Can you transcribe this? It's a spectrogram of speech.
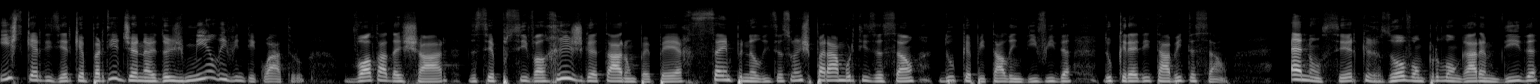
Isto quer dizer que a partir de janeiro de 2024 volta a deixar de ser possível resgatar um PPR sem penalizações para a amortização do capital em dívida do crédito à habitação. A não ser que resolvam prolongar a medida,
